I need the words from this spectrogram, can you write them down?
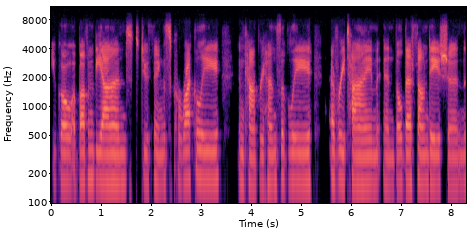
You go above and beyond to do things correctly and comprehensively every time and build that foundation.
